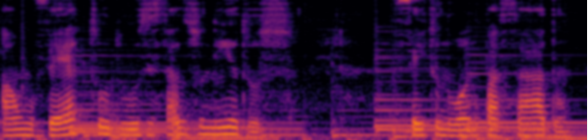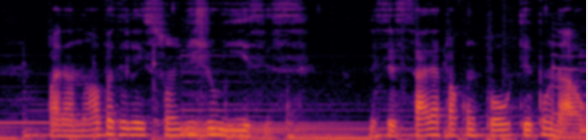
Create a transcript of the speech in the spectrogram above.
a um veto dos Estados Unidos feito no ano passado para novas eleições de juízes, necessária para compor o tribunal.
